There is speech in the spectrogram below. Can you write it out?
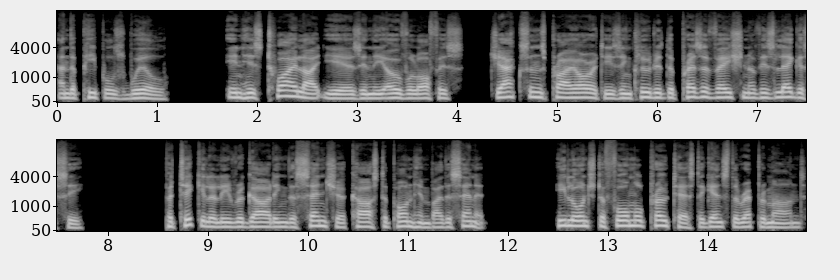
and the people's will. In his twilight years in the Oval Office, Jackson's priorities included the preservation of his legacy, particularly regarding the censure cast upon him by the Senate. He launched a formal protest against the reprimand,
